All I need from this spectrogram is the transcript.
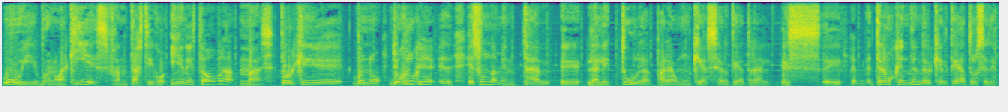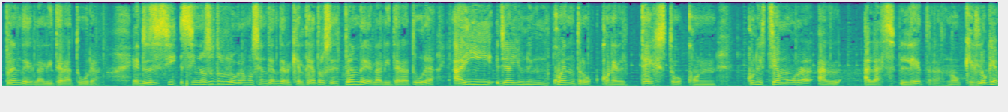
Uy, bueno, aquí es fantástico y en esta obra más, porque, bueno, yo creo que eh, es fundamental eh, la lectura para un quehacer teatral. Es, eh, tenemos que entender que el teatro se desprende de la literatura. Entonces, si, si nosotros logramos entender que el teatro se desprende de la literatura, ahí ya hay un encuentro con el texto, con, con este amor al, a las letras, ¿no? Que es lo que...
